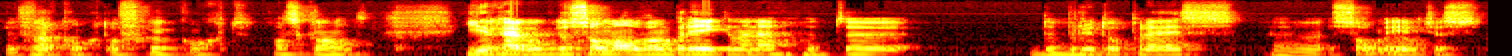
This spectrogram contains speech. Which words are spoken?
verkocht of gekocht als klant. Hier ga ik ook de som al van berekenen. Hè. Het, uh, de bruto prijs, uh, som eventjes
